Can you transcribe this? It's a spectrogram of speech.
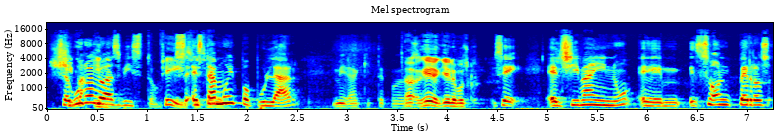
Seguro Inu. lo has visto. Sí, sí, Está seguro. muy popular. Mira, aquí te puedo Ah, decir. aquí, aquí lo busco. Sí, el Shiba Inu eh, son perros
